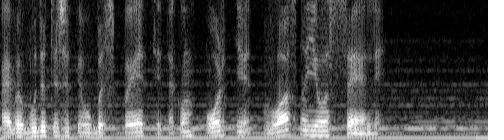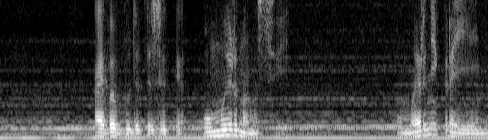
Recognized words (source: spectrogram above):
Хай ви будете жити у безпеці та комфорті власної оселі. Хай ви будете жити у мирному світі, у мирній країні,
